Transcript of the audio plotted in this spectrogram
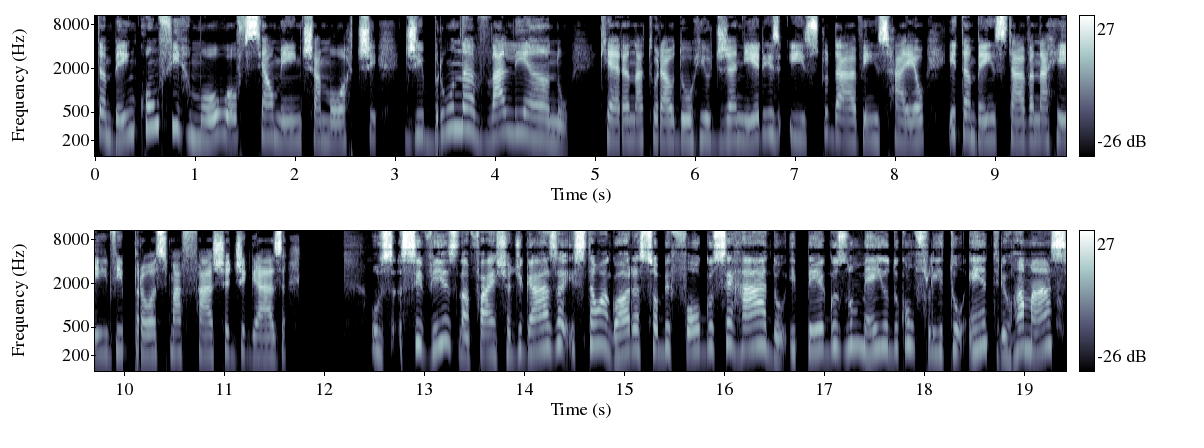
também confirmou oficialmente a morte de Bruna Valiano, que era natural do Rio de Janeiro e estudava em Israel e também estava na rave próxima à faixa de Gaza. Os civis na faixa de Gaza estão agora sob fogo cerrado e pegos no meio do conflito entre o Hamas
